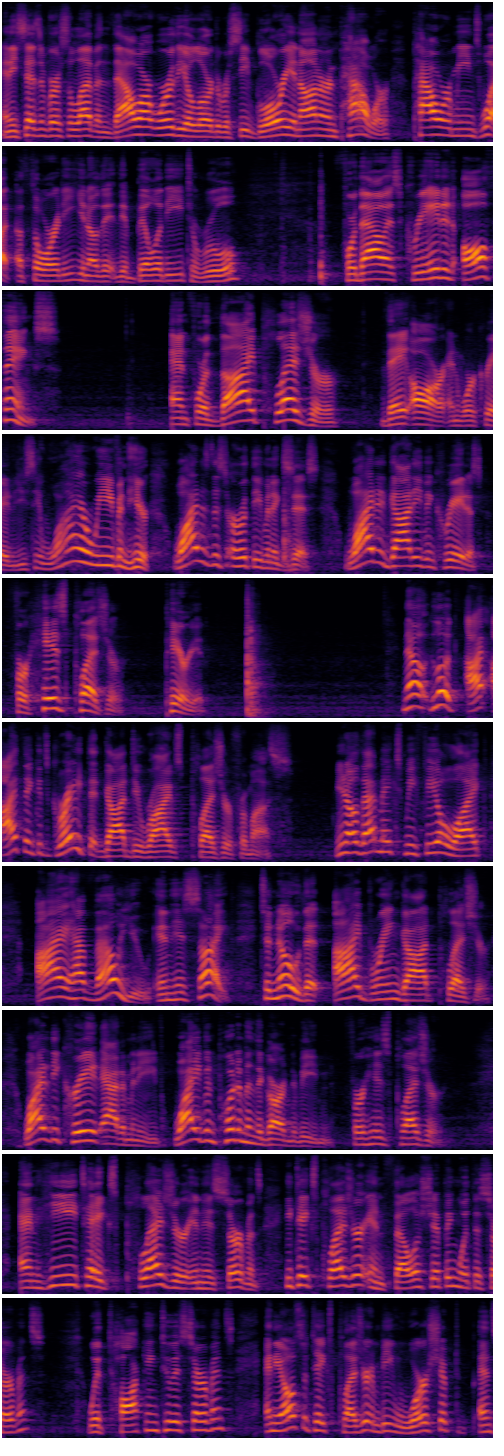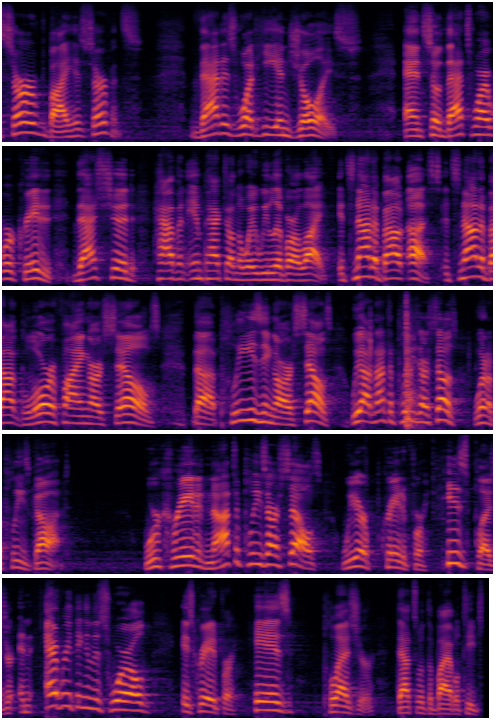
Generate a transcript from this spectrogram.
And he says in verse 11, Thou art worthy, O Lord, to receive glory and honor and power. Power means what? Authority, you know, the, the ability to rule. For thou hast created all things, and for thy pleasure they are and were created. You say, why are we even here? Why does this earth even exist? Why did God even create us? For his pleasure, period. Now, look, I, I think it's great that God derives pleasure from us. You know, that makes me feel like I have value in his sight to know that I bring God pleasure. Why did he create Adam and Eve? Why even put them in the Garden of Eden? For his pleasure. And he takes pleasure in his servants. He takes pleasure in fellowshipping with his servants, with talking to his servants, and he also takes pleasure in being worshiped and served by his servants. That is what he enjoys. And so that's why we're created. That should have an impact on the way we live our life. It's not about us. It's not about glorifying ourselves, uh, pleasing ourselves. We ought not to please ourselves. We want to please God. We're created not to please ourselves. We are created for His pleasure. And everything in this world is created for His pleasure. That's what the Bible teaches.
